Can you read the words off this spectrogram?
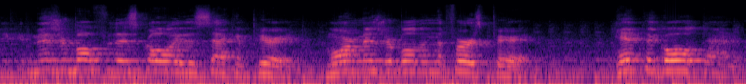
Make it miserable for this goalie the second period. More miserable than the first period. Hit the goaltender.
